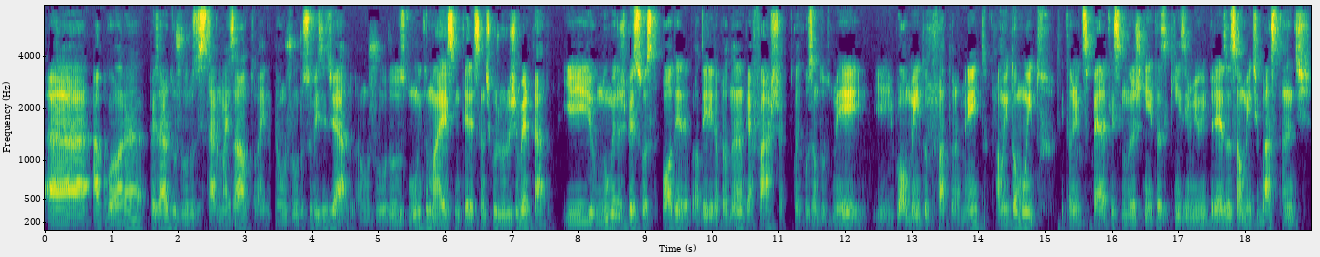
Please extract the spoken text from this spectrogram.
Uh, agora, apesar dos juros estar mais alto, ainda é um juro subsidiado, é um juros muito mais interessante que os juros de mercado. E o número de pessoas que podem aderir à Pronamp, a faixa, com a inclusão do MEI e o aumento do faturamento, aumentou muito. Então a gente espera que esse número de 515 mil empresas aumente bastante.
